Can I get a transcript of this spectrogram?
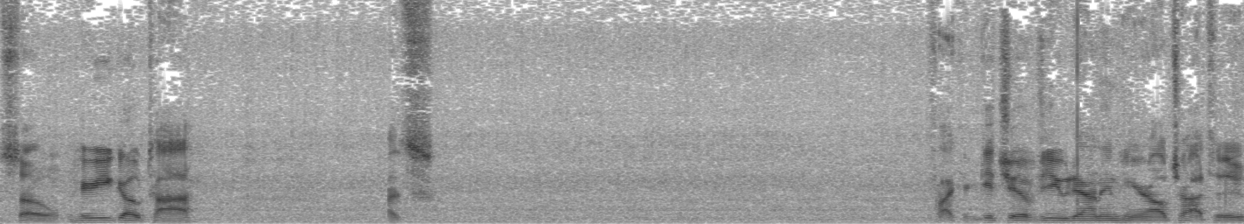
So here you go, Ty. That's if I could get you a view down in here, I'll try to.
